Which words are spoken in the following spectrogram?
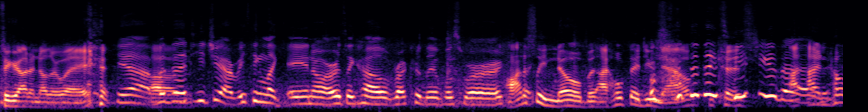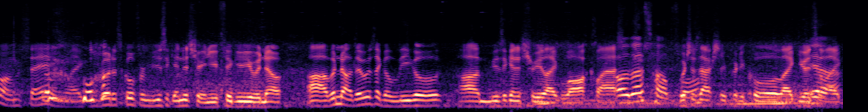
figure out another way. Yeah, but they Um, teach you everything like A and R's, like how record labels work. Honestly, no, but I hope they do now. did they teach you that? I, I know. I'm saying like you go to school for music industry and you figure you would know. Uh, but no, there was like a legal uh, music industry like law class. Oh, that's is- helpful. Which is actually pretty cool. Like you had to like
